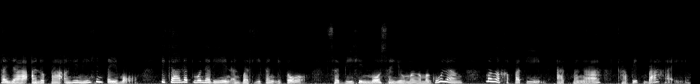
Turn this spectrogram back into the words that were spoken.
Kaya ano pa ang hinihintay mo? Ikalat mo na rin ang balitang ito. Sabihin mo sa iyong mga magulang, mga kapatid at mga kapitbahay.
